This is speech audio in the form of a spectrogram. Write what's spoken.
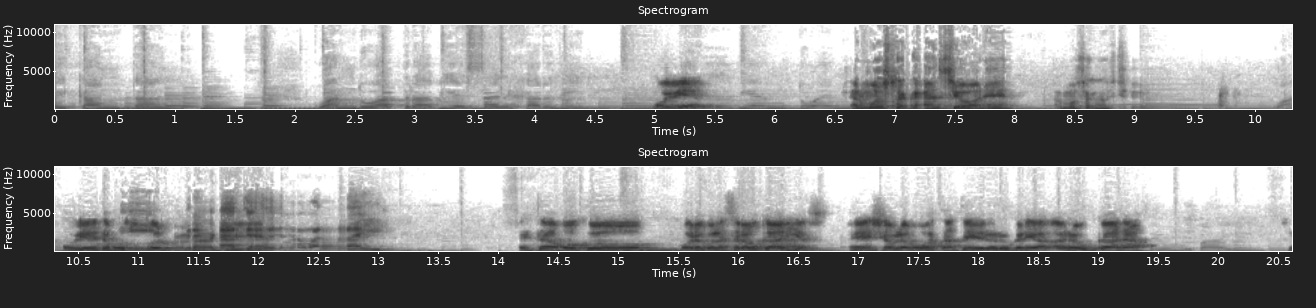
que cantan cuando atraviesa el jardín. Muy bien, Hermosa canción, ¿eh? Hermosa canción. muy bien. Estamos con, gracias de nuevo ahí. estábamos con, bueno, con las araucarias. ¿eh? Ya hablamos bastante de la araucaria araucana. ¿sí?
